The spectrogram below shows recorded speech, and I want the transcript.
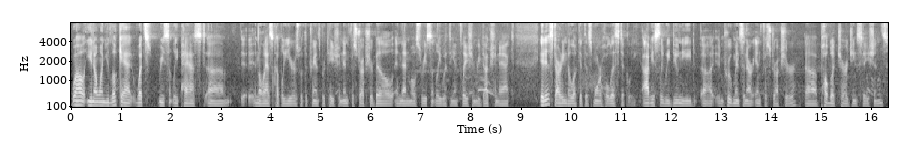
Well, you know, when you look at what's recently passed um, in the last couple of years with the Transportation Infrastructure Bill and then most recently with the Inflation Reduction Act, it is starting to look at this more holistically. Obviously, we do need uh, improvements in our infrastructure, uh, public charging stations.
